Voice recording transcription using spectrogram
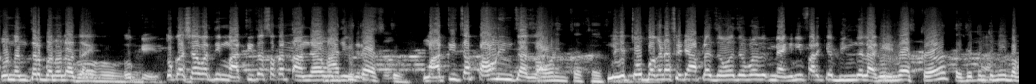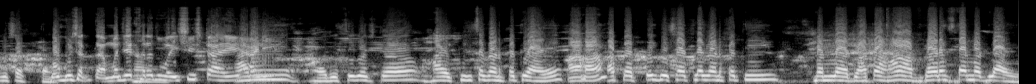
तो नंतर बनवलाच आहे हो, हो, हो. ओके. तो कशावरती? मातीचा असो का तांदळावरती मातीचा वगैरे? असतो? असतो. मातीचा पाऊण इंचाचा? पाऊण इंचाचा असतो. म्हणजे तो बघण्यासाठी आपल्या जवळजवळ मॅग्निफार किंवा भिंग लागेल. भिंग असतं त्याच्यातून तुम्ही बघू शकता. बघू शकता. म्हणजे खरंच वैशिष्ट्य आहे आणि आणि अं, दुसरी गोष्ट हा एकवीसचा गणपती आहे. हा हा. हा प्रत्येक देशातला गणपती बनला जातो. आता हा अफगाणिस्तान मधला आहे.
